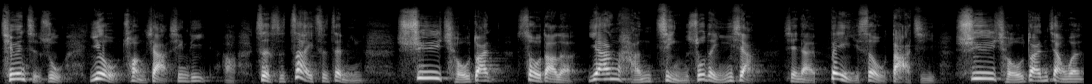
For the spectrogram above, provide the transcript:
签约指数又创下新低啊，这是再次证明需求端受到了央行紧缩的影响。现在备受打击，需求端降温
